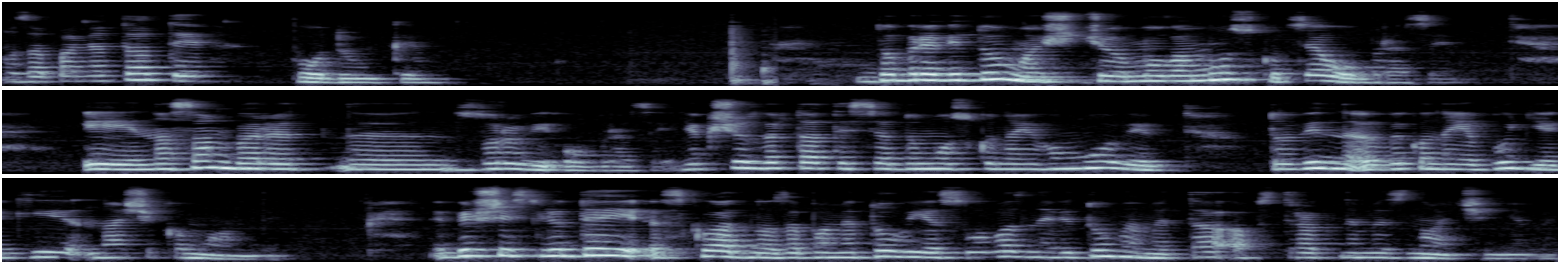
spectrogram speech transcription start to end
запам'ятати, подумки. Добре відомо, що мова мозку це образи. І насамперед е, зорові образи. Якщо звертатися до мозку на його мові, то він виконає будь-які наші команди. Більшість людей складно запам'ятовує слова з невідомими та абстрактними значеннями,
